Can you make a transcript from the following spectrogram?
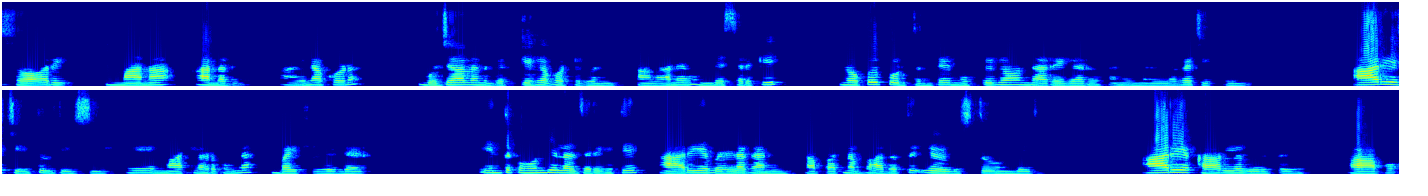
సారీ మన అన్నది. అయినా కూడా భుజాలను గట్టిగా పట్టుకొని అలానే ఉండేసరికి నొప్పి పుడుతుంటే నొప్పిగా ఉంది ఆర్య గారు అని మెల్లగా చెప్పింది. ఆర్య చేతులు తీసి ఏం మాట్లాడకుండా బయటకు వెళ్ళాడు. ఇంతకుముందు ఇలా జరిగితే ఆర్య వెళ్ళగానే అపర్ణ బాధతో ఏడుస్తూ ఉండేది. ఆర్య కారులో వెళుతూ పాపం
